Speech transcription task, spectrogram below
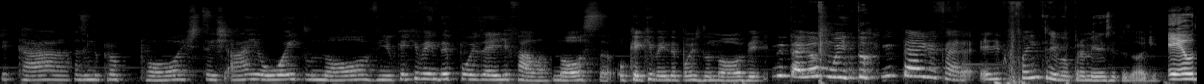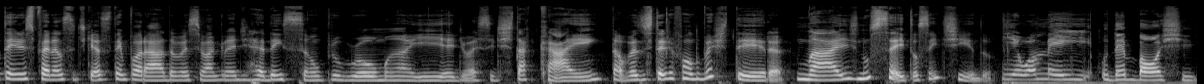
ficar fazendo propostas, ai, oito, nove, o que que vem depois? Aí ele fala, nossa, o que que vem depois do nove? Me pega muito, me pega, cara. Ele foi incrível para mim nesse episódio. Eu tenho esperança de que essa temporada vai ser uma grande redenção pro Roman aí, ele vai se destacar, hein? Talvez esteja falando besteira, mas não sei, tô sentindo. E eu amei o deboche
